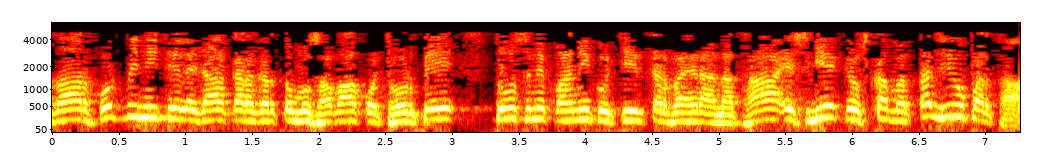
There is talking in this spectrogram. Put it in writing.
ہزار فٹ بھی نیچے لے جا کر اگر تم اس ہوا کو چھوڑتے تو اس نے پانی کو چیر کر بہرانا تھا، اس لیے کہ اس کا مرکز ہی اوپر تھا۔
